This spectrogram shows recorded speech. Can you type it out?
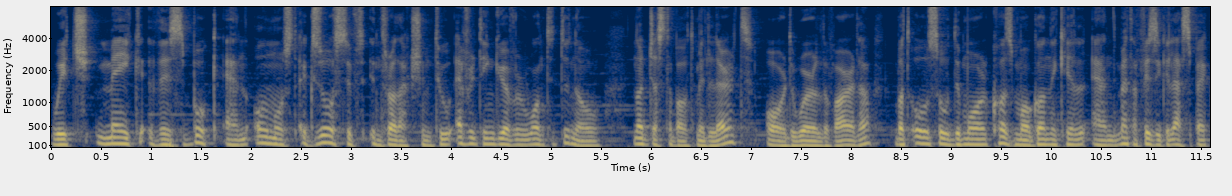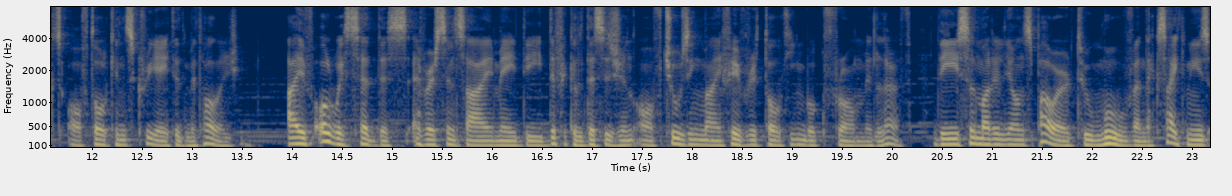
which make this book an almost exhaustive introduction to everything you ever wanted to know, not just about Middle-earth or the world of Arda, but also the more cosmogonical and metaphysical aspects of Tolkien's created mythology. I've always said this ever since I made the difficult decision of choosing my favorite Tolkien book from Middle-earth. The Silmarillion's power to move and excite me is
